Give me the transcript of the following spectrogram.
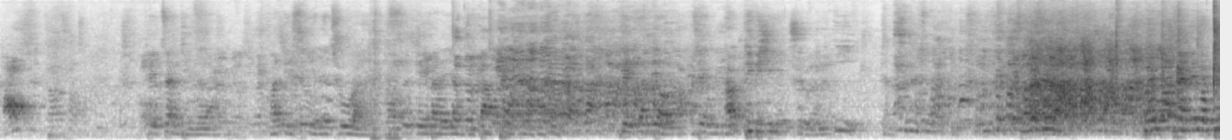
好，可以暂停了啦，反正声音没出来，啊，这 gay 的样子大家看一下，可以关掉了。好，PPT。回刚才那个播，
